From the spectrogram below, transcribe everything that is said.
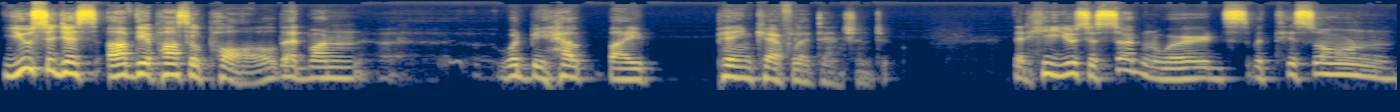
usages of the Apostle Paul that one uh, would be helped by paying careful attention to that he uses certain words with his own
